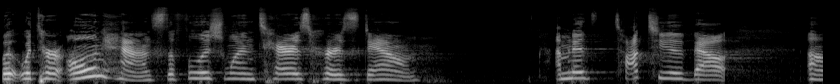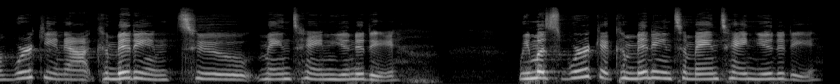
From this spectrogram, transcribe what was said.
but with her own hands the foolish one tears hers down." I'm going to talk to you about um, working at committing to maintain unity. We must work at committing to maintain unity.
